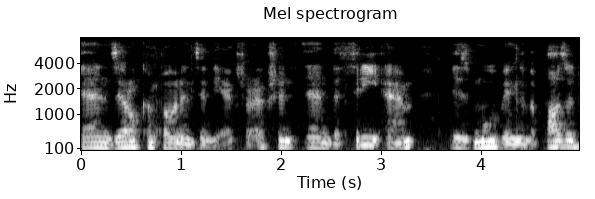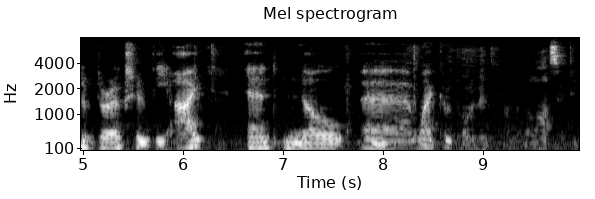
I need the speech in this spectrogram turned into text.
and zero components in the x direction. And the 3m is moving in the positive direction vi and no uh, y component for the velocity.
